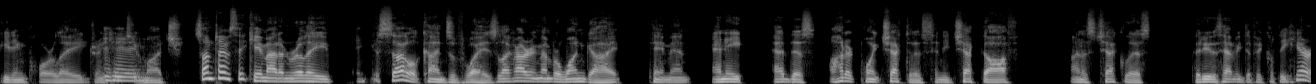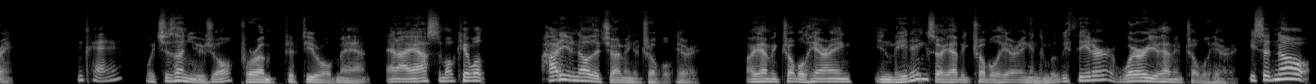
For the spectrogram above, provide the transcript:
eating poorly, drinking mm-hmm. too much. Sometimes they came out in really subtle kinds of ways. Like I remember one guy came in and he had this 100 point checklist and he checked off on his checklist that he was having difficulty hearing. Okay. Which is unusual for a 50 year old man. And I asked him, okay, well, how do you know that you're having trouble hearing? Are you having trouble hearing in meetings? Are you having trouble hearing in the movie theater? Where are you having trouble hearing? He said, no,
